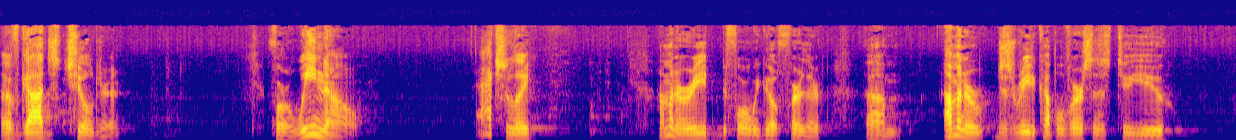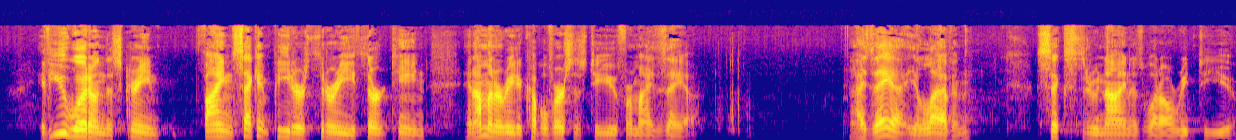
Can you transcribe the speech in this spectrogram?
of God's children. For we know, actually, I'm going to read before we go further. Um, I'm going to just read a couple verses to you. If you would on the screen, find 2 Peter 3 13, and I'm going to read a couple verses to you from Isaiah. Isaiah 11, 6 through 9 is what I'll read to you.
